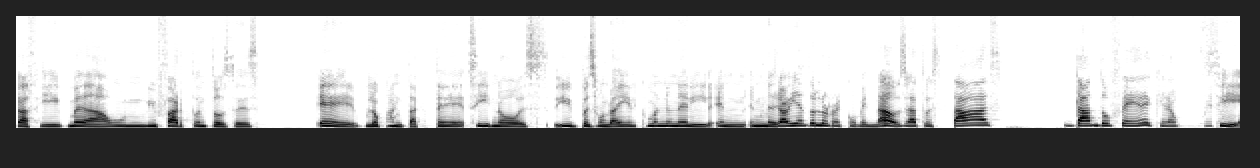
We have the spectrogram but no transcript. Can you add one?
casi me da un infarto. Entonces eh, lo contacté, sí, no, es, y pues uno ahí como en el, en, en medio. habiéndolo recomendado, o sea, tú estás dando fe de que era un buen Sí,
